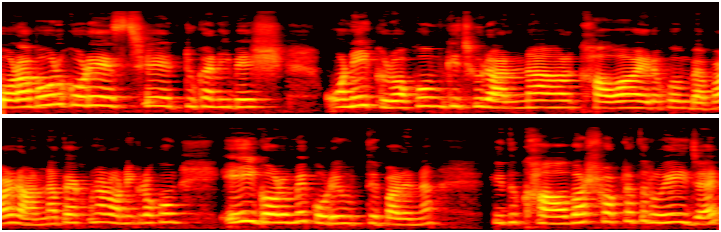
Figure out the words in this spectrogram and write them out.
বরাবর করে এসছে একটুখানি বেশ অনেক রকম কিছু রান্না, খাওয়া এরকম ব্যাপার। রান্না তো এখন আর অনেক রকম এই গরমে করে উঠতে পারে না। কিন্তু খাওয়াবার শখটা তো রয়েই যায়।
